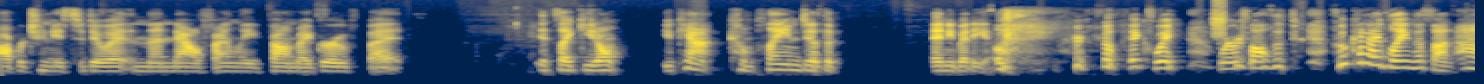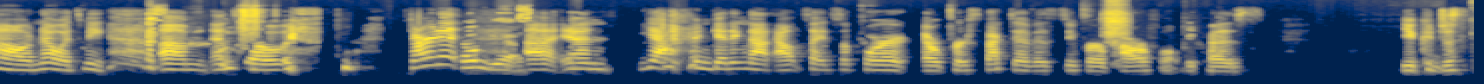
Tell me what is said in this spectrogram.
opportunities to do it, and then now finally found my groove. But it's like you don't you can't complain to the anybody else. Like, wait, where's all the who can I blame this on? Oh no, it's me. Um, and so darn it. Oh yes. Uh, and yeah, and getting that outside support or perspective is super powerful because you could just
